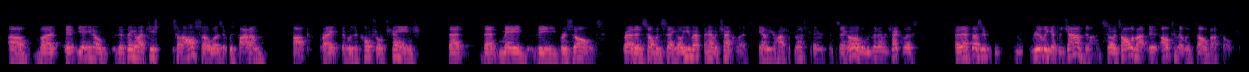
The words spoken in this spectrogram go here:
Uh, but it, you know, the thing about Keystone also was it was bottom up, right? It was a cultural change that that made the results rather than someone saying, "Oh, you better have a checklist." You know, your hospital administrators and saying, "Oh, we better have a checklist," and that doesn't really get the job done. So it's all about it, ultimately, it's all about culture.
